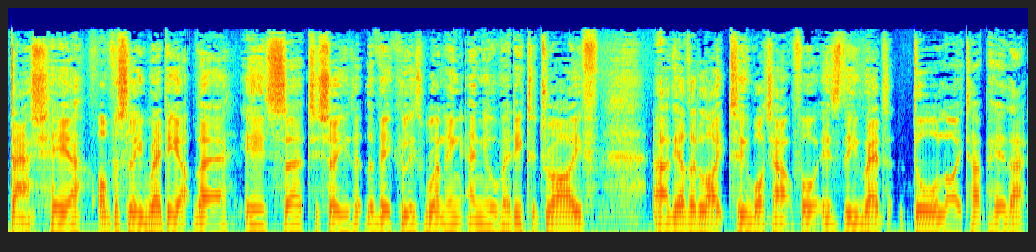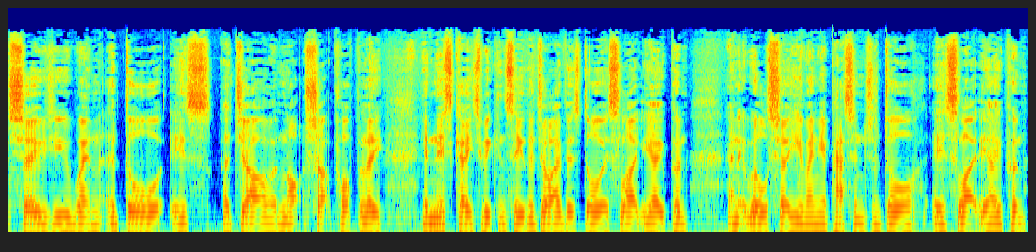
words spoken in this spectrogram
dash here. Obviously ready up there is uh, to show you that the vehicle is running and you're ready to drive. Uh, the other light to watch out for is the red door light up here. That shows you when a door is ajar and not shut properly. In this case we can see the driver's door is slightly open and it will show you when your passenger door is slightly open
